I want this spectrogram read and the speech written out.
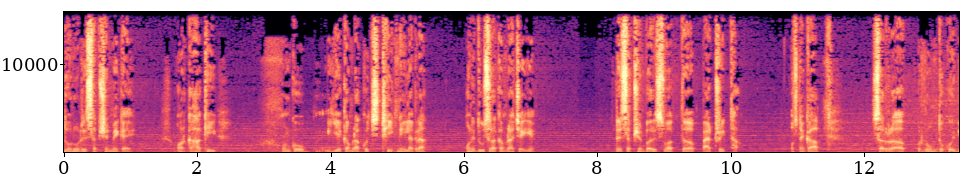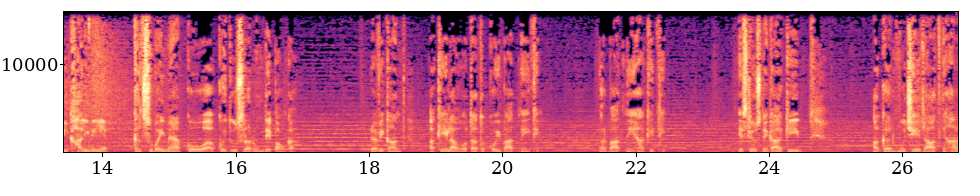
दोनों रिसेप्शन में गए और कहा कि उनको ये कमरा कुछ ठीक नहीं लग रहा, उन्हें दूसरा कमरा चाहिए। रिसेप्शन पर इस वक्त पैट्रिक था। उसने कहा, सर रूम तो कोई भी खाली नहीं है, कल सुबह ही मैं आपको कोई दूसरा रूम दे पाऊँगा। रविकांत अकेला होता तो कोई बात नहीं थी, पर बात नेहा की थी। इसलिए उसने कहा कि अगर मुझे रात यहाँ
